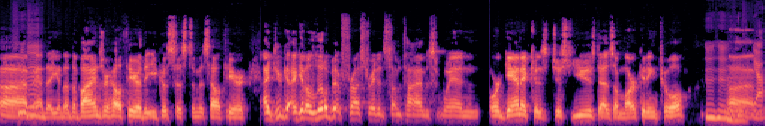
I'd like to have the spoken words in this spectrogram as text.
Um, mm-hmm. and the, you know the vines are healthier, the ecosystem is healthier. I do I get a little bit frustrated sometimes when organic is just used as a marketing tool. Mm-hmm. Um, yeah,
